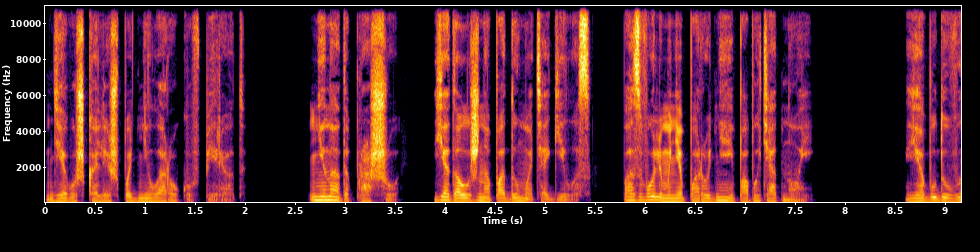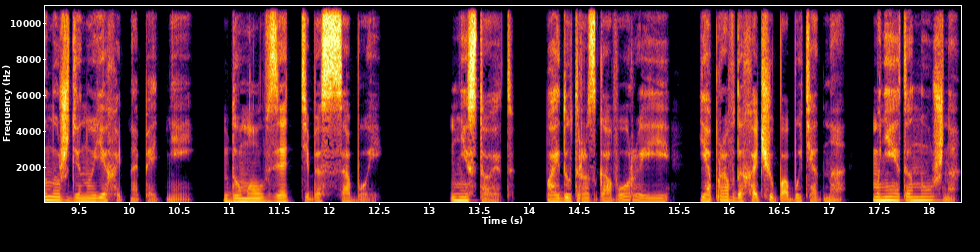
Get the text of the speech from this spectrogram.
Девушка лишь подняла руку вперед. Не надо, прошу. Я должна подумать, Агилос. Позволь мне пару дней побыть одной. Я буду вынужден уехать на пять дней. Думал взять тебя с собой. Не стоит. Пойдут разговоры, и я правда хочу побыть одна. Мне это нужно.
